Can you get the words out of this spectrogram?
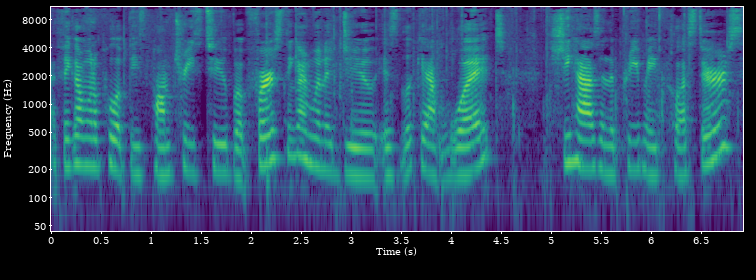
I think I want to pull up these palm trees too. But first thing I want to do is look at what she has in the pre-made clusters.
